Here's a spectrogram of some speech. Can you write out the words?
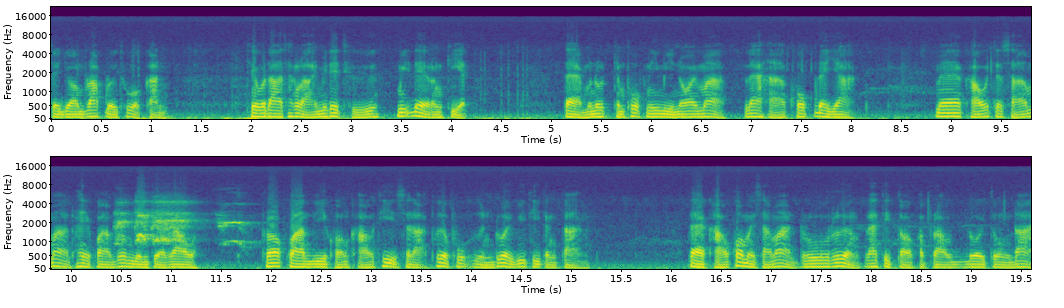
จะยอมรับโดยทั่วกัน เทวดาทั้งหลายไม่ได้ถือมิได้รังเกียจ แต่มนุษย์จำพวกนี้มีน้อยมาก และหาคบได้ยาก แม้เขาจะสามารถให้ความร่วมเย็นแก่เรา เพราะความดีของเขาที่สละเพื่อผู้อื่นด้วยวิธีต่างๆ แต่เขาก็ไม่สามารถรู้เรื่องและติดต่อกับเราโดยตรงได้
